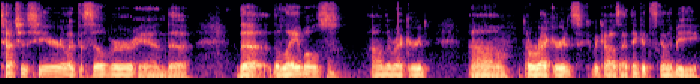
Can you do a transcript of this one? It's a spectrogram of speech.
touches here, like the silver and the the the labels on the record, um, the records, because I think it's going to be,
